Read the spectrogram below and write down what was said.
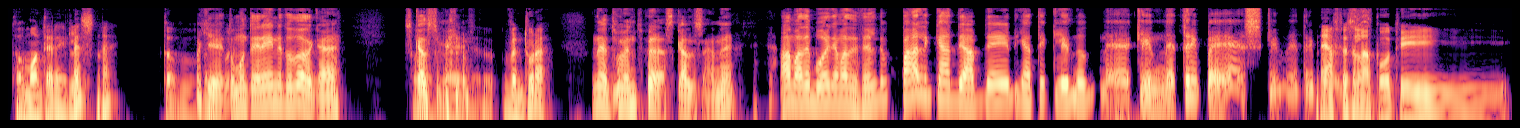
Το Monterey λες, ναι. Το Όχι, Ventura. το Monterey είναι το 12, ε. Σκάλωσα. Ventura. Ναι, το Ventura, σκάλωσα, ναι. άμα δεν μπορείτε, άμα δεν θέλετε, πάλι κάντε update γιατί κλείνουν, ναι, κλείνουν τρύπες, κλείνουν τρύπες. Ναι, αυτό ήθελα να πω ότι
